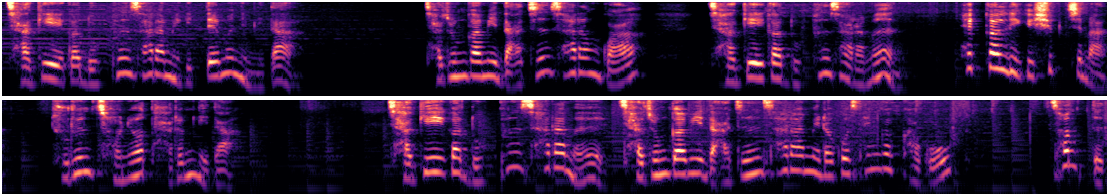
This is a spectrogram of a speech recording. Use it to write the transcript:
자기애가 높은 사람이기 때문입니다. 자존감이 낮은 사람과 자기애가 높은 사람은 헷갈리기 쉽지만 둘은 전혀 다릅니다. 자기애가 높은 사람을 자존감이 낮은 사람이라고 생각하고 선뜻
